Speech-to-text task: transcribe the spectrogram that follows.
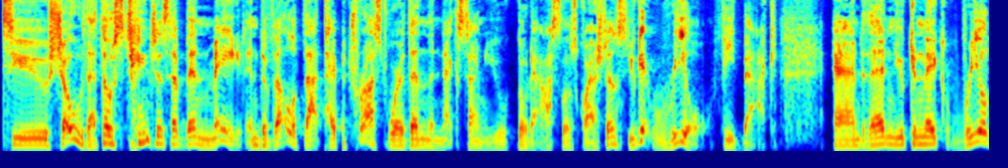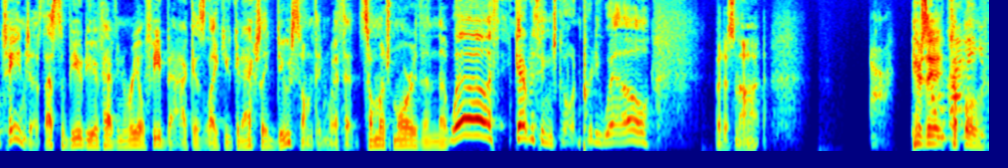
to show that those changes have been made and develop that type of trust where then the next time you go to ask those questions, you get real feedback. And then you can make real changes. That's the beauty of having real feedback is like you can actually do something with it. So much more than the, well, I think everything's going pretty well, but it's not. Yeah. Here's a couple, you-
